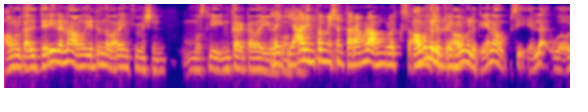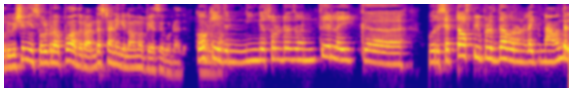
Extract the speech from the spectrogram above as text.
அவங்களுக்கு அது தெரியலன்னா அவங்க கிட்ட இருந்து வர இன்ஃபர்மேஷன் மோஸ்ட்லி இன்கரெக்டா தான் லைக் இருக்கும். யார் இன்ஃபர்மேஷன் தராங்களோ அவங்களுக்கு அவங்களுக்கு அவங்களுக்கு. ஏன்னா எல்லா ஒரு விஷயம் நீ சொல்றப்போ அதோட அண்டர்ஸ்டாண்டிங் இல்லாம பேசக்கூடாது. ஓகே இது நீங்க சொல்றது வந்து லைக் ஒரு செட் ஆஃப் பீப்புளுக்கு தான் வரும். லைக் நான் வந்து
